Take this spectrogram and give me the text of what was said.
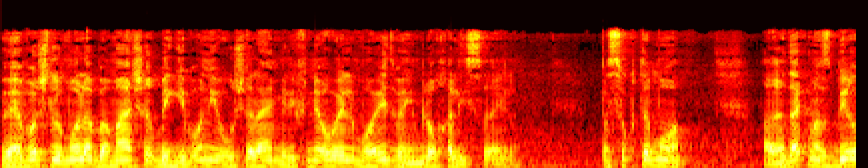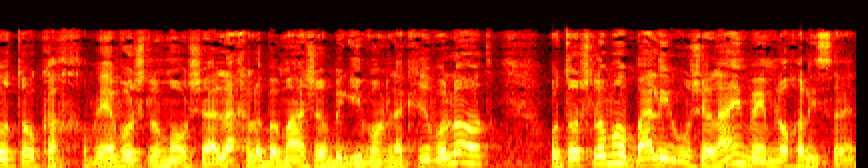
ויבוא שלמה לבמה אשר בגבעון ירושלים מלפני אוהל מועד וימלוך על ישראל. פסוק תמוה. הרד"ק מסביר אותו כך, ויבוא שלמה שהלך לבמה אשר בגבעון להקריב עולות, אותו שלמה בא לירושלים וימלוך על ישראל.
